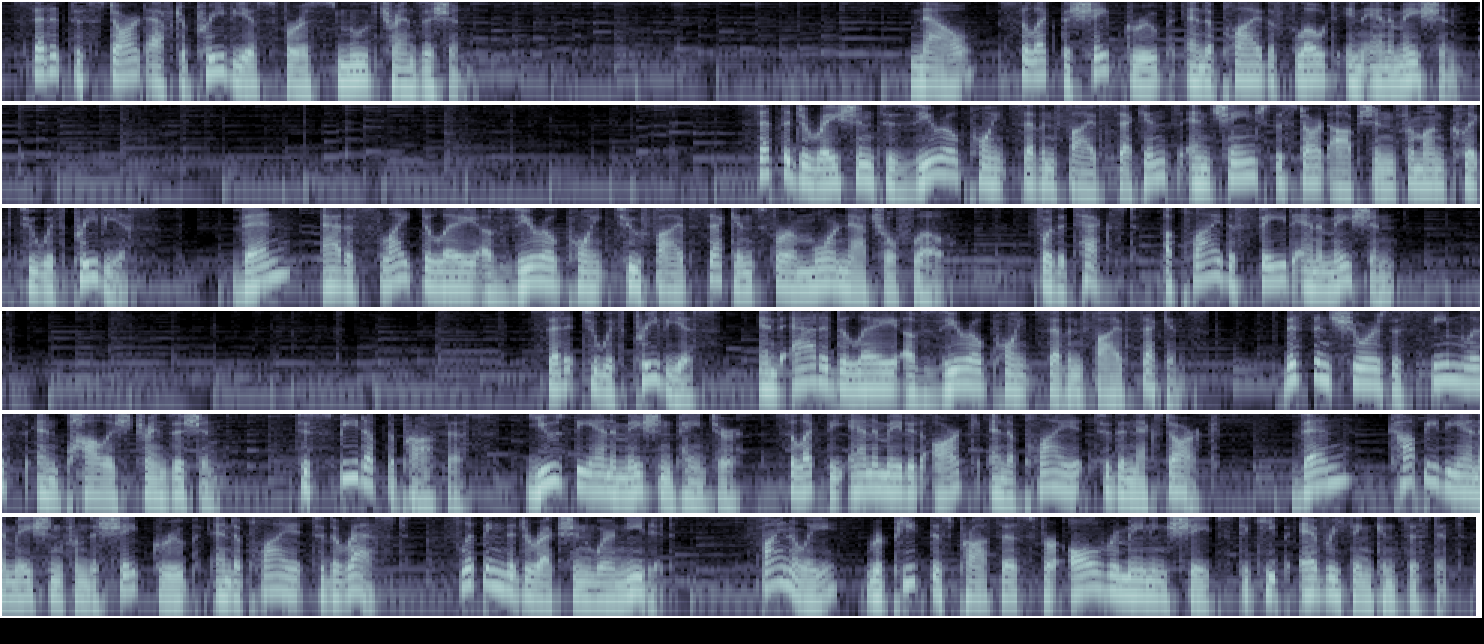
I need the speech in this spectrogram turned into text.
Set it to start after previous for a smooth transition. Now, select the shape group and apply the float in animation. Set the duration to 0.75 seconds and change the start option from on click to with previous. Then, add a slight delay of 0.25 seconds for a more natural flow. For the text, apply the fade animation set it to with previous, and add a delay of 0.75 seconds. This ensures a seamless and polished transition. To speed up the process, use the Animation Painter, select the animated arc and apply it to the next arc. Then, copy the animation from the shape group and apply it to the rest, flipping the direction where needed. Finally, repeat this process for all remaining shapes to keep everything consistent.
